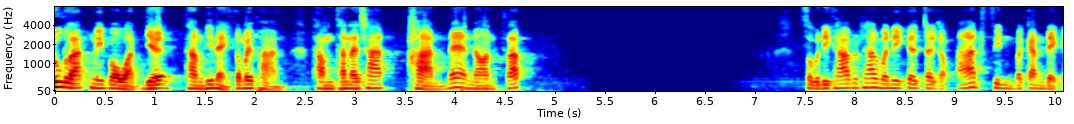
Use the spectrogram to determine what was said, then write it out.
ลูกรักมีประวัติเยอะทำที่ไหนก็ไม่ผ่านทำธนชาตผ่านแน่นอนครับ สวัสดีครับทุกท่านวันนี้ก็เจอกับอาร์ตฟินประกันเด็ก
